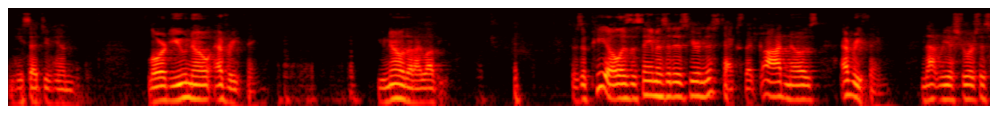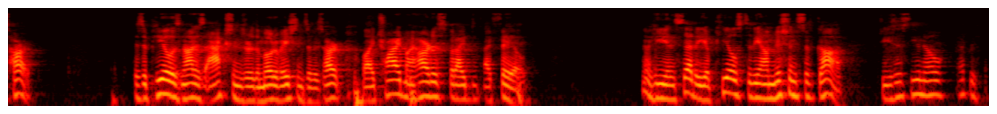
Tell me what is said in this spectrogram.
And he said to him, Lord, you know everything. You know that I love you. So his appeal is the same as it is here in this text, that God knows everything. And that reassures his heart. His appeal is not his actions or the motivations of his heart. Well, I tried my hardest, but I, I failed. No, he instead, he appeals to the omniscience of God. Jesus, you know everything.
